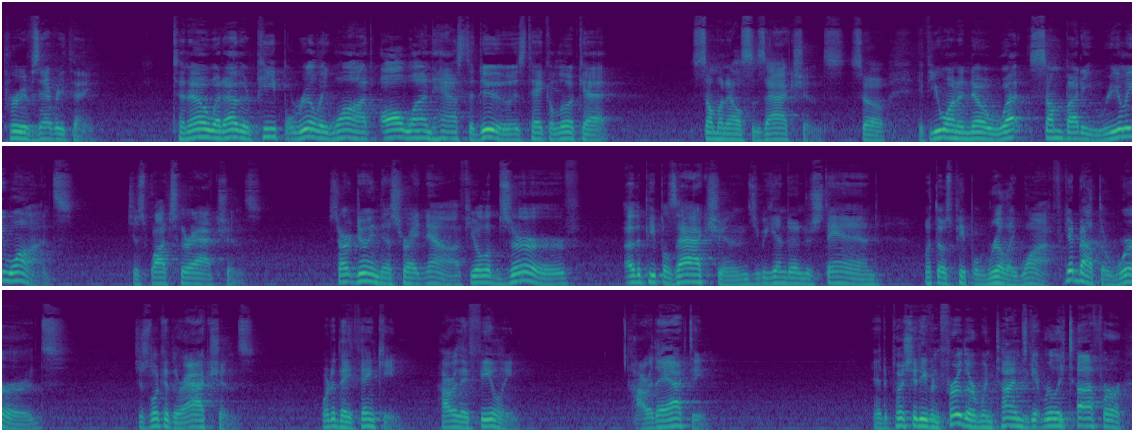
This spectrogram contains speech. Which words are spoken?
proves everything. To know what other people really want, all one has to do is take a look at someone else's actions. So, if you want to know what somebody really wants, just watch their actions. Start doing this right now. If you'll observe other people's actions, you begin to understand what those people really want. Forget about their words, just look at their actions. What are they thinking? How are they feeling? How are they acting? And to push it even further, when times get really tough or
